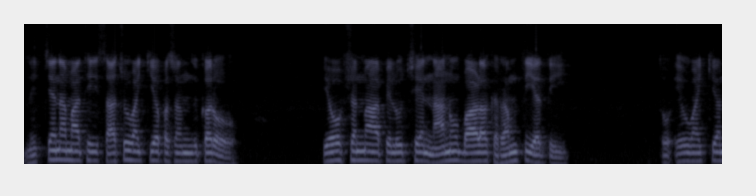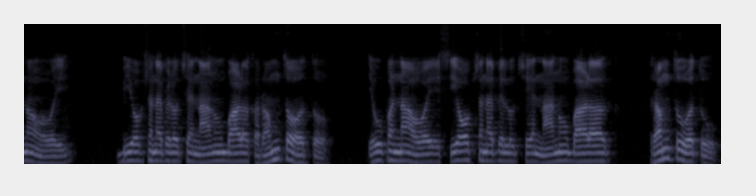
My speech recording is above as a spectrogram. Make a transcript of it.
નીચેનામાંથી સાચું વાક્ય પસંદ કરો. એ ઓપ્શનમાં આપેલું છે, નાનું બાળક રમતી હતી. તો એવું વાક્ય ન હોય. બી ઓપ્શન આપેલો છે, નાનું બાળક રમતો હતો. એવું પણ ના હોય. સી ઓપ્શન આપેલું છે, નાનું બાળક રમતું હતું.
